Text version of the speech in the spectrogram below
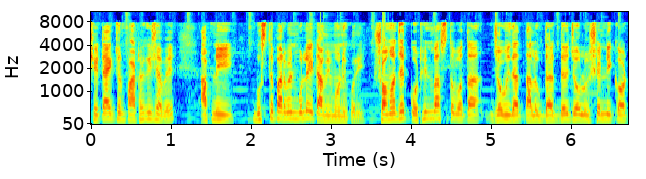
সেটা একজন পাঠক হিসাবে আপনি বুঝতে পারবেন বলে এটা আমি মনে করি। সমাজের কঠিন বাস্তবতা, জমিদার তালুকদারদের জলুসের নিকট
